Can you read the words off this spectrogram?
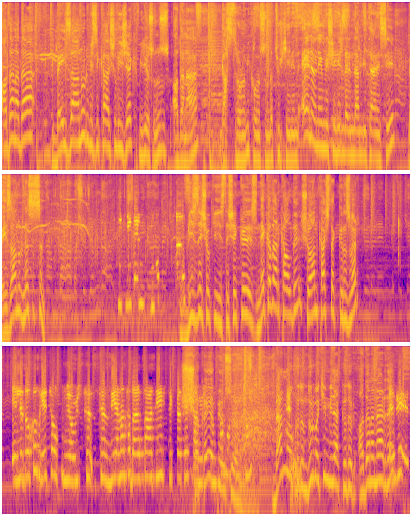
Adana'da Beyzanur bizi karşılayacak. Biliyorsunuz Adana gastronomi konusunda Türkiye'nin en önemli şehirlerinden bir tanesi. Beyzanur nasılsın? Biz de çok iyiyiz. Teşekkür ederiz. Ne kadar kaldı? Şu an kaç dakikanız var? 59 geç okunuyormuş. Siz, siz diyene kadar saate hiç dikkat etmemiştim. Şaka yapıyorsun. Ben mi okudum? Dur bakayım bir dakika dur. Adana nerede? Evet.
